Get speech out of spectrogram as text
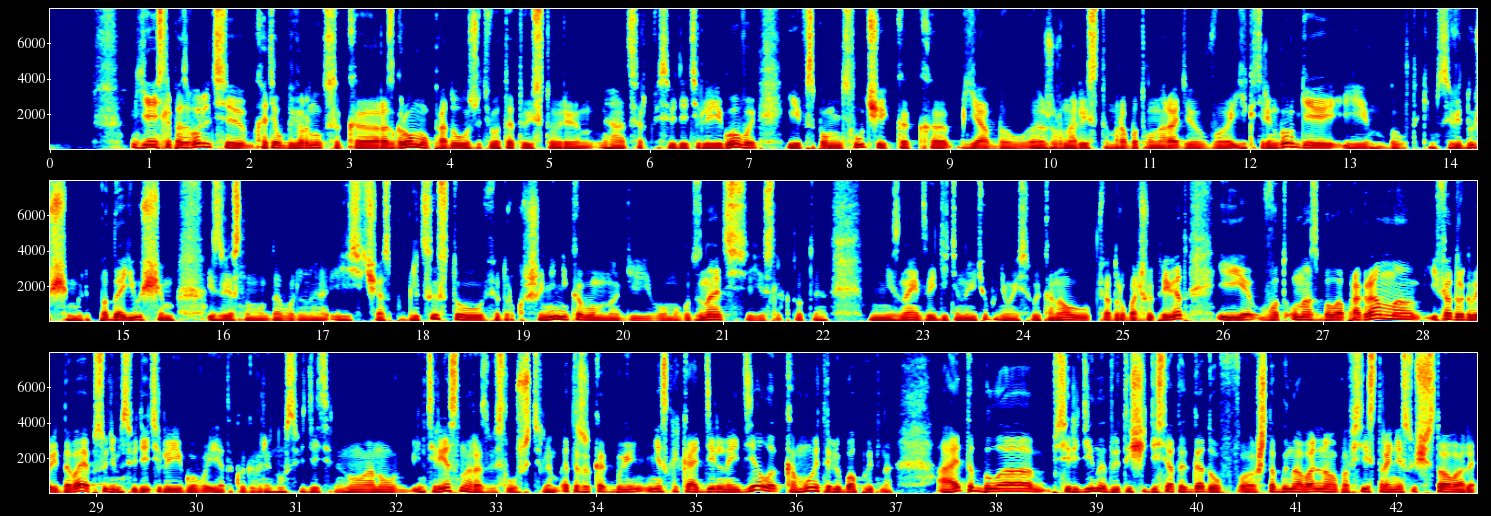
Я, если позволите, хотел бы вернуться к разгрому, продолжить вот эту историю о церкви свидетелей Иеговы и вспомнить случай, как я был журналистом, работал на радио в Екатеринбурге и был таким сведущим или подающим известному довольно и сейчас публицисту Федору Крашенинникову. Многие его могут знать. Если кто-то не знает, зайдите на YouTube, у него есть свой канал. Федору большой привет. И вот у нас была программа, и Федор говорит, давай обсудим свидетелей Иеговы. И я такой говорю, ну, свидетель, ну, оно интересно разве слушателям? Это же как бы несколько отдельное дело, кому это любопытно. А это была середина 2010-х годов. Штабы Навального по всей стране существовали.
